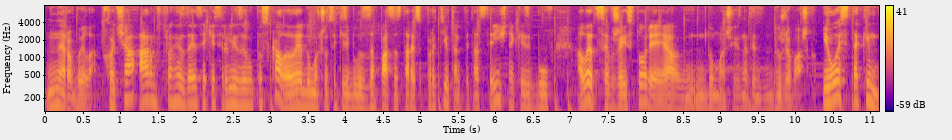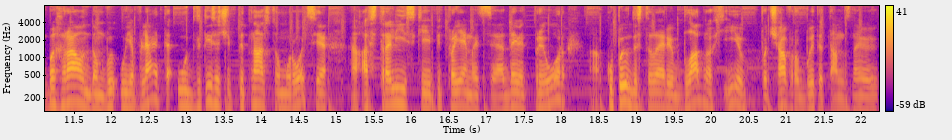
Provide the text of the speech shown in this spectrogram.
не робила. Хоча Армстронги, здається, якісь релізи випускали, але я думаю, що це якісь були запаси старих спиртів, там 15-річний якийсь був. Але це вже історія. Я думаю, що їх знайти дуже важко. І ось таким бекграундом ви уявляєте, у 2015 році е, австралійський підприємець е, Девід Пріор е, купив дистилерію Бладнох і почав робити там з нею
